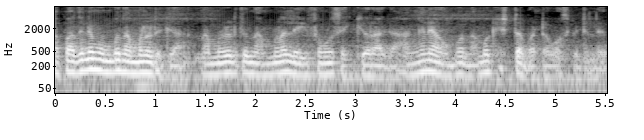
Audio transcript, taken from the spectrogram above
അപ്പോൾ അതിന് മുമ്പ് നമ്മൾ എടുക്കുക. നമ്മളെടുത്ത് നമ്മളെ ലൈഫ് നമ്മൾ സെക്യൂർ ആക്കുക. അങ്ങനെ ആകുമ്പോൾ നമുക്കിഷ്ടപ്പെട്ട ഹോസ്പിറ്റലിൽ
